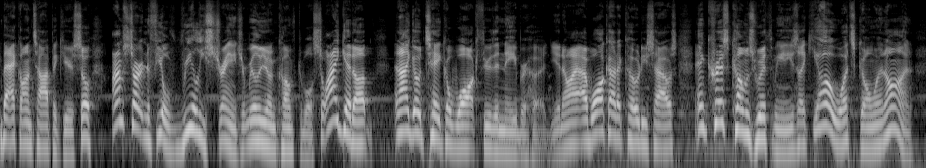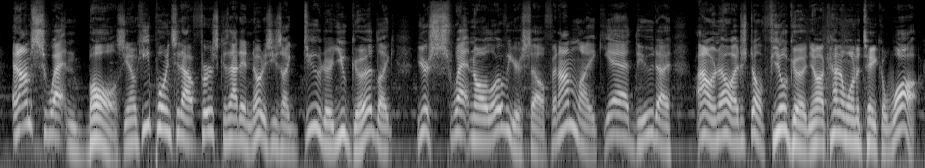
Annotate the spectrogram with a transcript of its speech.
back on topic here. So I'm starting to feel really strange and really uncomfortable. So I get up and I go take a walk through the neighborhood. You know, I, I, walk out of Cody's house and Chris comes with me and he's like, yo, what's going on? And I'm sweating balls. You know, he points it out first because I didn't notice. He's like, dude, are you good? Like, you're sweating all over yourself. And I'm like, yeah, dude, I, I don't know. I just don't feel good. You know, I kind of want to take a walk.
